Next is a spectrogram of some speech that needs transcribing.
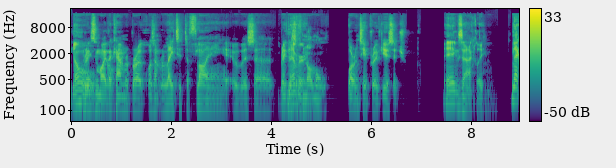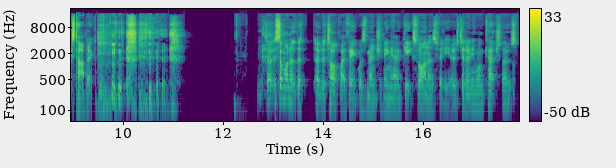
No the reason why the camera broke wasn't related to flying. It, it was uh, rigors Never. of normal warranty approved usage. Exactly. Next topic. So someone at the at the top, I think, was mentioning uh, Geeksvana's videos. Did anyone catch those?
